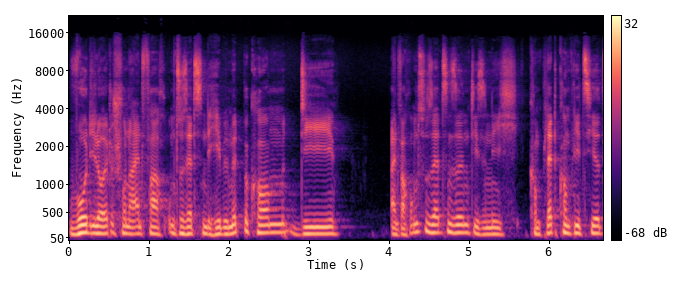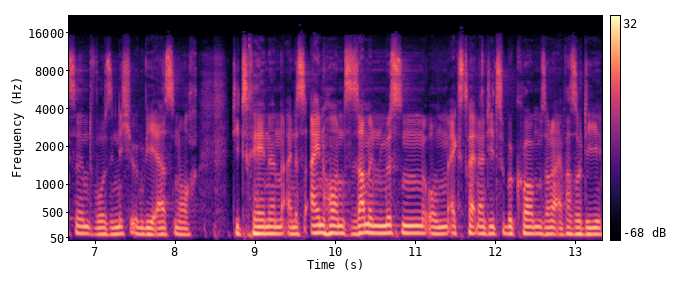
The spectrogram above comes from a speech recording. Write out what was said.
wo die Leute schon einfach umzusetzende Hebel mitbekommen, die einfach umzusetzen sind, die sie nicht komplett kompliziert sind, wo sie nicht irgendwie erst noch die Tränen eines Einhorns sammeln müssen, um extra Energie zu bekommen, sondern einfach so die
